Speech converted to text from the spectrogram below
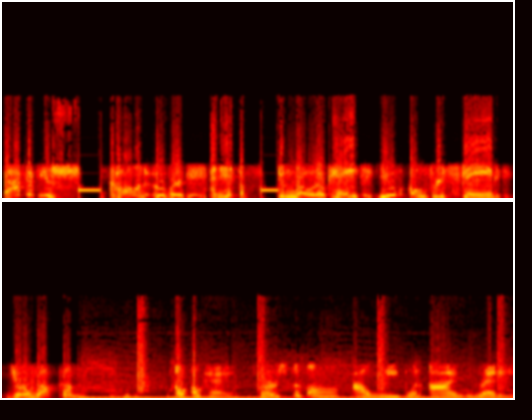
back up your shit, call an Uber, and hit the fucking road, okay? You've overstayed. You're welcome. Oh, okay. First of all, I'll leave when I'm ready.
